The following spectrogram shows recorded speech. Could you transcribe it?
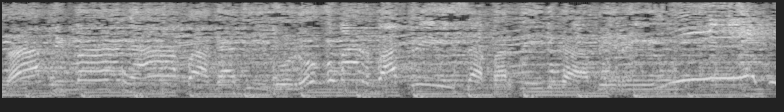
Tapi mengapa gaji guru Umar Bakri Seperti dikabiri? Woohoo!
